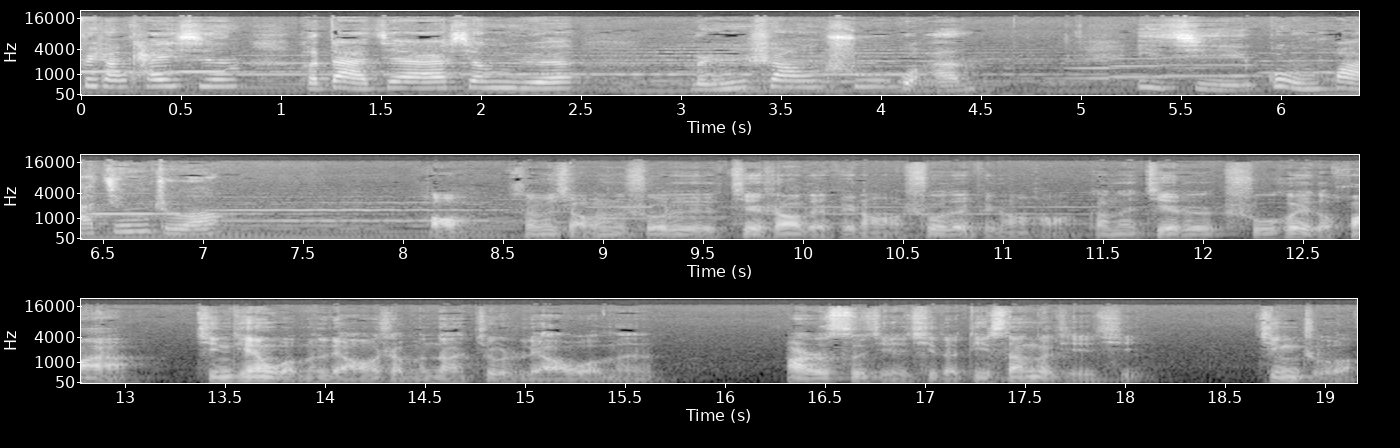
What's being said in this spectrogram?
非常开心和大家相约文商书馆，一起共话惊蛰。好，三位小朋友说的介绍的也非常好，说的也非常好。刚才借着书会的话呀，今天我们聊什么呢？就是聊我们二十四节气的第三个节气——惊蛰。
